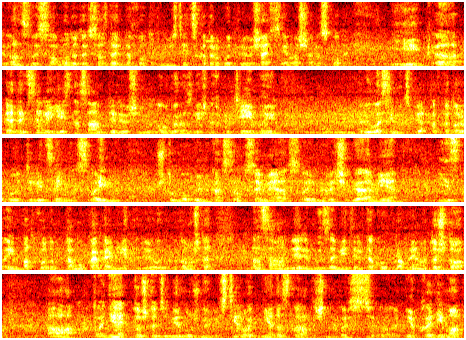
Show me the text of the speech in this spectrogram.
финансовой свободы, то есть создать доход от инвестиций, который будет превышать все ваши расходы. И к этой цели есть на самом деле очень много различных путей, мы пригласим экспертов, которые будут делиться именно своими штурмовыми конструкциями, своими рычагами и своим подходом к тому, как они это делают. Потому что на самом деле мы заметили такую проблему, то что а, понять то, что тебе нужно инвестировать, недостаточно. То есть э, необходимо,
